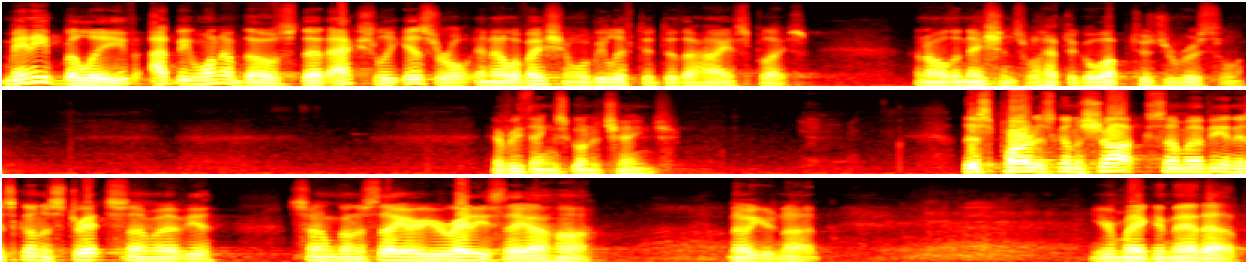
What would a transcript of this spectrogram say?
Many believe, I'd be one of those, that actually Israel in elevation will be lifted to the highest place and all the nations will have to go up to Jerusalem. Everything's going to change. This part is going to shock some of you and it's going to stretch some of you. So I'm going to say, Are you ready? Say, Uh huh. No, you're not. You're making that up.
